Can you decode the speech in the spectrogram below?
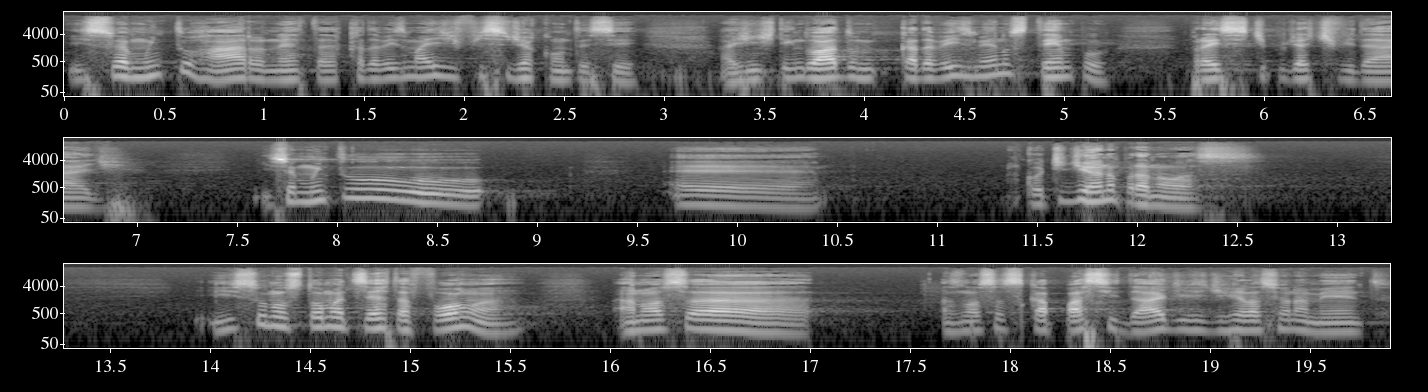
isso é muito raro, né? Está cada vez mais difícil de acontecer. A gente tem doado cada vez menos tempo para esse tipo de atividade. Isso é muito é, cotidiano para nós. Isso nos toma, de certa forma, a nossa as nossas capacidades de relacionamento.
